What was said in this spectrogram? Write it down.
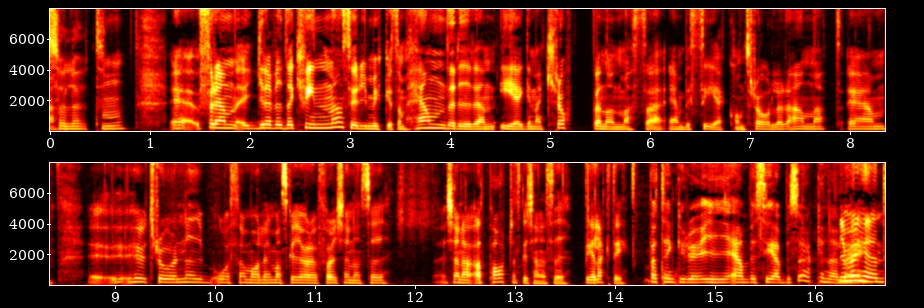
absolut. Mm. Eh, för den gravida kvinnan så är det ju mycket som händer i den egna kroppen och en massa MVC-kontroller och annat. Ehm, eh, hur tror ni, Åsa och Malin, man ska göra för att känna sig känna att parten ska känna sig delaktig. Vad tänker du i MVC-besöken? Ja, men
